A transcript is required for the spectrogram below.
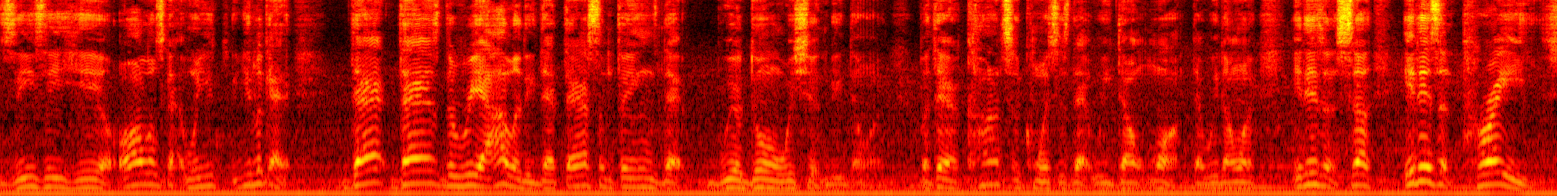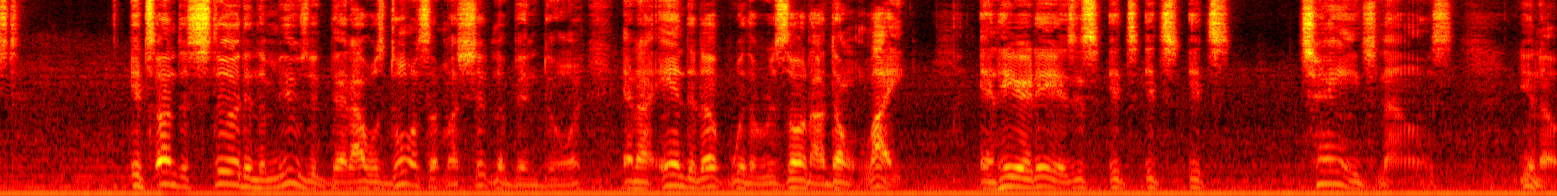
ZZ Hill, all those guys, when you, you look at it, there, there's the reality that there are some things that we're doing we shouldn't be doing. But there are consequences that we don't want, that we don't want. It isn't it isn't praised. It's understood in the music that I was doing something I shouldn't have been doing, and I ended up with a result I don't like and here it is. It's it's it's it's changed now. It's, you know,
